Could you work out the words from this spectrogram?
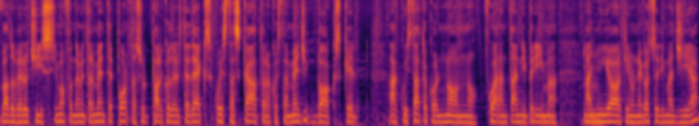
vado velocissimo, fondamentalmente porta sul palco del TEDx questa scatola, questa magic box che ha acquistato col nonno 40 anni prima a Mm. New York in un negozio di magia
